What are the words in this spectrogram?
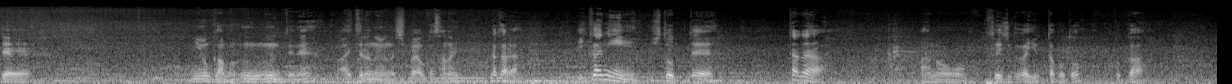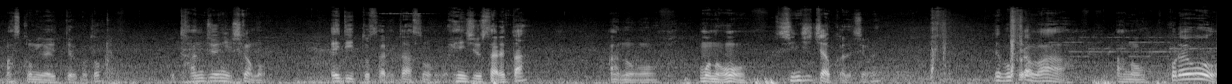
でニューカーもうんうんってねあいつらのような失敗を犯さない。だからいかに人ってただあの政治家が言ったこととかマスコミが言ってること単純にしかもエディットされたその編集されたあのものを信じちゃうかですよね。で僕らはあのこれを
